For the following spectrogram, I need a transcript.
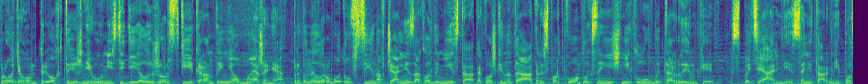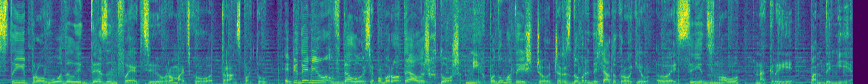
Протягом трьох тижнів у місті діяли жорсткі карантинні обмеження. Припинили роботу всі навчальні заклади міста, а також кінотеатри, спорткомплекси, нічні клуби та ринки. Спеціальні санітарні пости проводили дезінфекцію громадського транспорту. Епідемію вдалося побороти, але ж хто ж міг подумати, що через добрий десяток років весь світ знову накриє пандемія.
